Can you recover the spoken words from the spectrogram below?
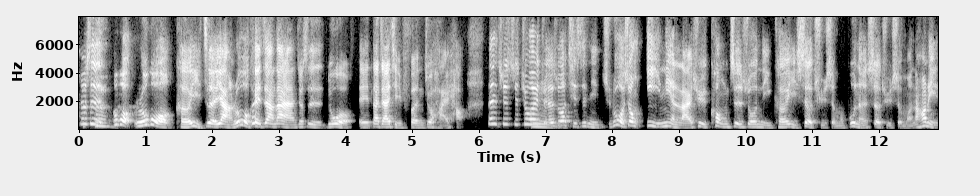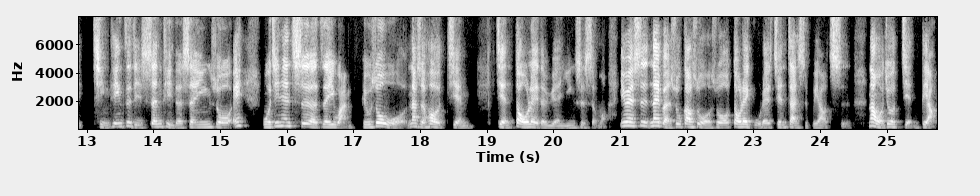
就是如果如果可以这样，如果可以这样，当然就是如果诶大家一起分就还好。但就是就会觉得说，其实你如果用意念来去控制，说你可以摄取什么，不能摄取什么，然后你倾听自己身体的声音，说，哎，我今天吃了这一碗，比如说我那时候减减豆类的原因是什么？因为是那本书告诉我说，豆类、谷类先暂时不要吃，那我就减掉。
